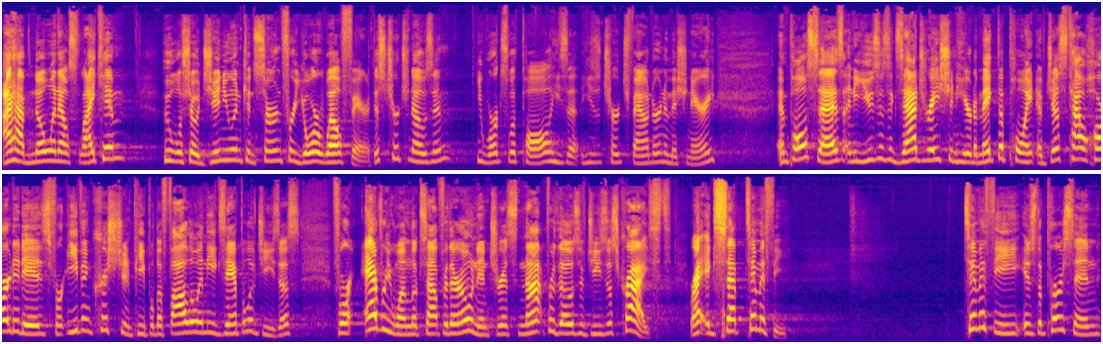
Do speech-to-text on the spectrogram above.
I have no one else like him who will show genuine concern for your welfare. This church knows him. He works with Paul. He's a, he's a church founder and a missionary. And Paul says, and he uses exaggeration here to make the point of just how hard it is for even Christian people to follow in the example of Jesus, for everyone looks out for their own interests, not for those of Jesus Christ, right? Except Timothy. Timothy is the person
